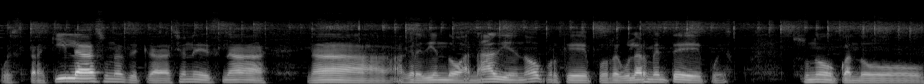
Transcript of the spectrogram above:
pues tranquilas, unas declaraciones nada, nada agrediendo a nadie, ¿no? Porque pues regularmente pues uno cuando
